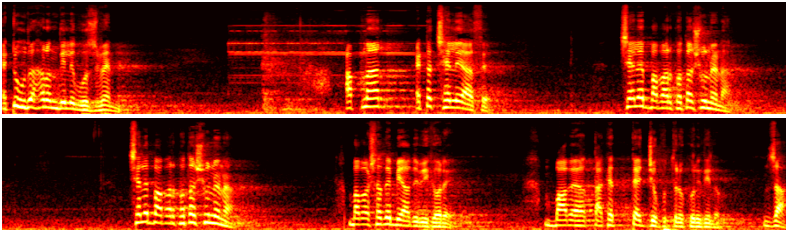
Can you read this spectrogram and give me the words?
একটু উদাহরণ দিলে বুঝবেন। আপনার একটা ছেলে আছে। ছেলে বাবার কথা শুনে না। ছেলে বাবার কথা শুনে না। বাবার সাথে বেয়াদবি করে। বাবা তাকে ত্যায্য পুত্র করে দিল। যা,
